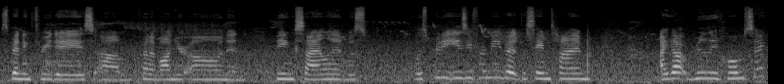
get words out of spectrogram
spending three days um, kind of on your own and being silent was was pretty easy for me. But at the same time, I got really homesick,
